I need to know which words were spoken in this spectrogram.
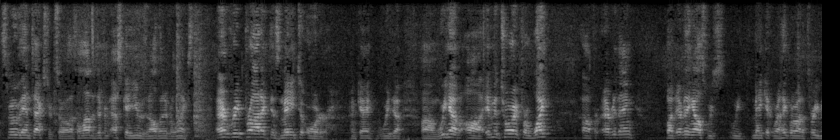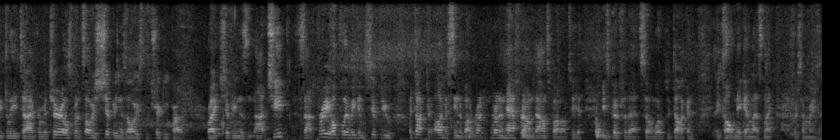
smooth and textured. So that's a lot of different SKUs and all the different lengths. Every product is made to order. Okay, we do, um, we have uh, inventory for white uh, for everything, but everything else we we make it. I think we're about a three week lead time for materials, but it's always shipping is always the tricky part. Right, shipping is not cheap. It's not free. Hopefully, we can ship you. I talked to Augustine about run, running half round downspout out to you. He's good for that, so we'll be talking. He called me again last night for some reason.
